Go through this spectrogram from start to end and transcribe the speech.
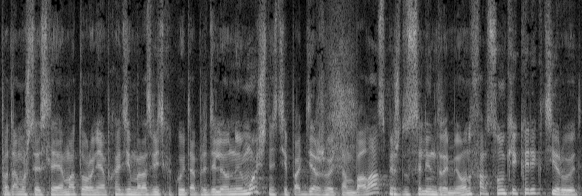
Потому что если мотору необходимо развить какую-то определенную мощность и поддерживать там баланс между цилиндрами, он форсунки корректирует.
